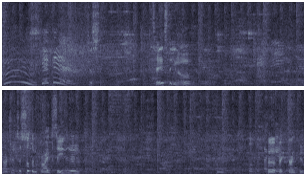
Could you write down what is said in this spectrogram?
Mmm, chicken. Just taste it, you know. That's just a southern fried seasoning. Perfect, thank you.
